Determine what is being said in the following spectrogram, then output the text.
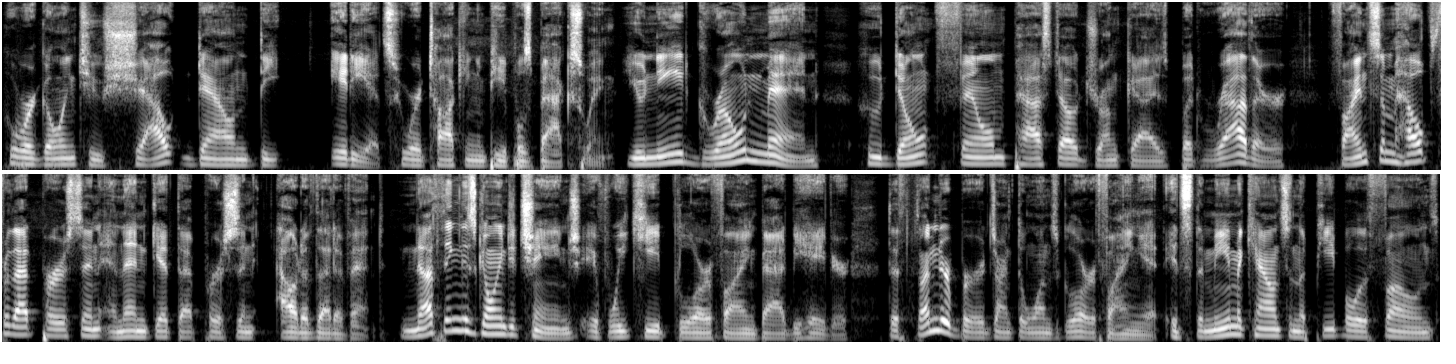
who are going to shout down the idiots who are talking in people's backswing. You need grown men who don't film passed out drunk guys, but rather find some help for that person and then get that person out of that event. Nothing is going to change if we keep glorifying bad behavior. The Thunderbirds aren't the ones glorifying it. It's the meme accounts and the people with phones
